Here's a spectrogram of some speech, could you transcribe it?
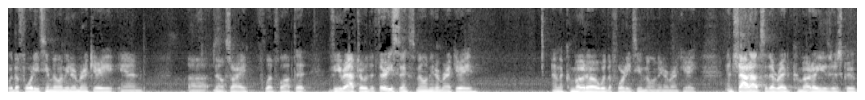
with the 42 millimeter mercury and uh, no, sorry, flip flopped it. V Raptor with the 36 millimeter mercury and the Komodo with the 42 millimeter mercury. And shout out to the Red Komodo users group.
